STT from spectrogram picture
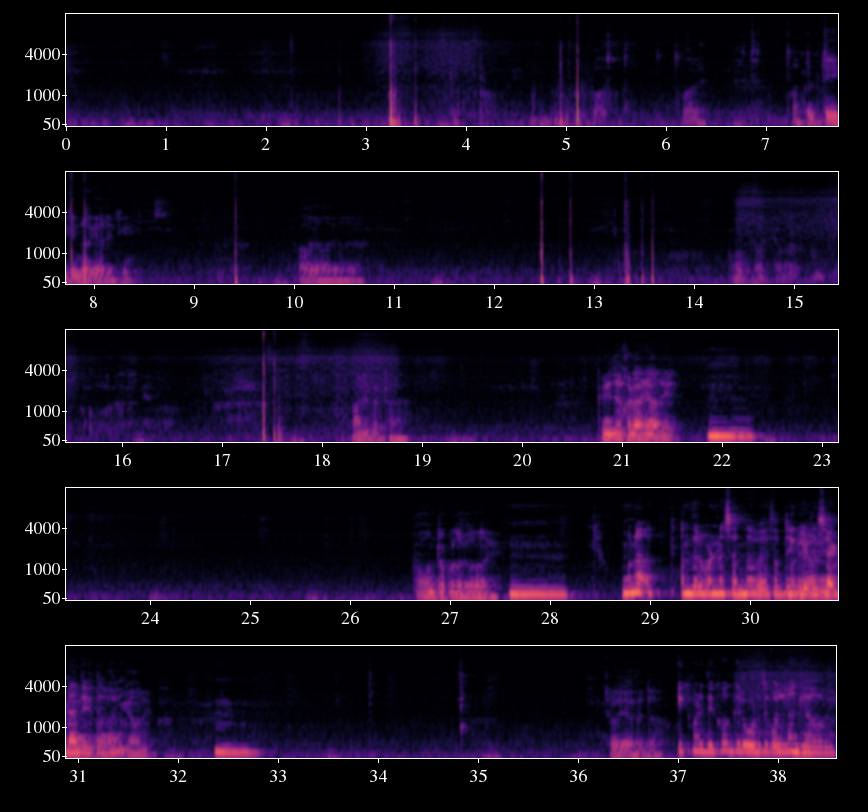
ਆਪਣੇ ਤੇ ਕਿੰਨਾ ਗਿਆ ਦੇਖੀ। ਆਏ ਆਏ ਆਏ। ਕੋਲ ਕੈਮਰਾ ਕੋਲ ਕਰ ਕੈਮਰਾ ਆਲੇ ਬੈਠਾ ਹੈ। ਕਿੰਨੀ ਦਾ ਖੜਾ ਰਿਹਾ ਦੇ। ਹੂੰ। ਉਹ ਅੰਦਰ ਪਰ ਲਗਾ ਹੋਇਆ ਹੂੰ। ਉਹ ਨਾ ਅੰਦਰ ਵੜਨਾ ਚਾਹੁੰਦਾ ਵਾ ਸਭ ਦੇ ਗੇਟ ਦੀ ਸਾਈਡਾਂ ਦੇਖਦਾ ਵਾ ਗਿਆ ਉਹਦੇ। ਹੂੰ। ਚਲਿਆ ਫਿਰਦਾ ਇੱਕ ਮਿੰਟ ਦੇਖੋ ਅੱਗੇ ਰੋਡ ਦੇ ਵੱਲ ਨਾ ਗਿਆ ਹੋਵੇ।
